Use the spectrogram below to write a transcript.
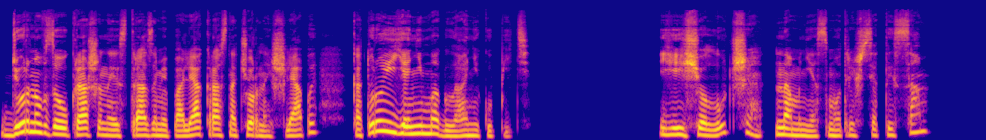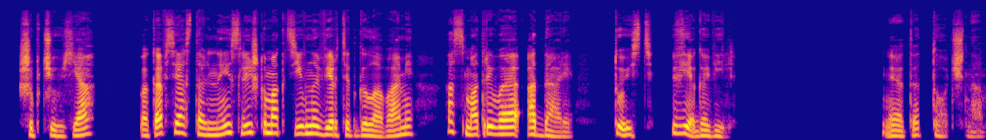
дернув за украшенные стразами поля красно-черной шляпы, которую я не могла не купить. Еще лучше на мне смотришься ты сам», — шепчу я, пока все остальные слишком активно вертят головами, осматривая Адари, то есть Вегавиль. Это точно.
